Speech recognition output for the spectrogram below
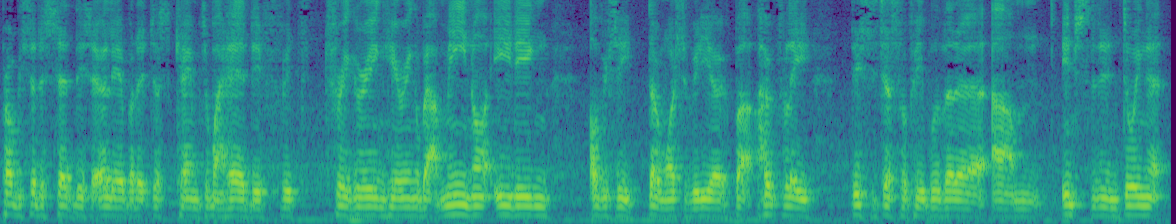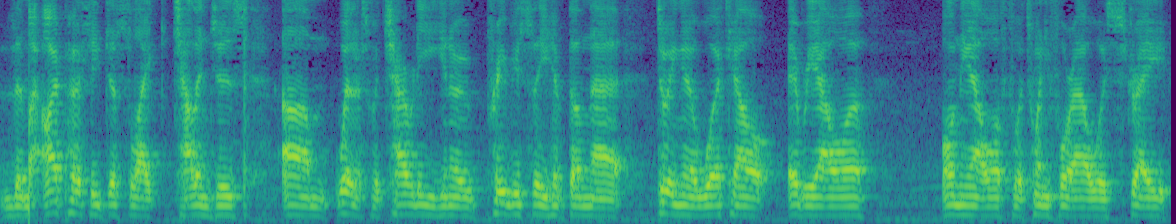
probably should have said this earlier, but it just came to my head. If it's triggering hearing about me not eating, obviously don't watch the video, but hopefully this is just for people that are um, interested in doing it. The, I personally just like challenges um, whether it's for charity, you know, previously have done that, doing a workout every hour on the hour for 24 hours straight,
